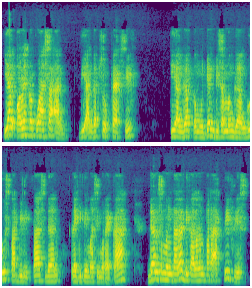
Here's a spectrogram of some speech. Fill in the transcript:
yang oleh kekuasaan dianggap subversif, dianggap kemudian bisa mengganggu stabilitas dan legitimasi mereka, dan sementara di kalangan para aktivis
